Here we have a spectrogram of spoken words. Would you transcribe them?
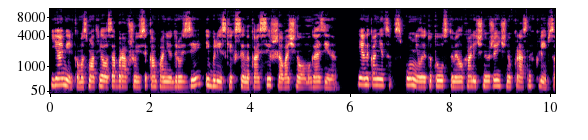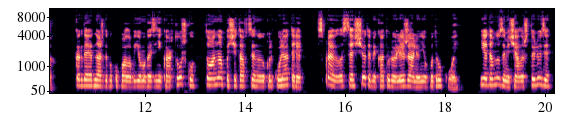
я мельком осмотрела собравшуюся компанию друзей и близких сына кассирши овощного магазина. Я, наконец, вспомнила эту толстую меланхоличную женщину в красных клипсах. Когда я однажды покупала в ее магазине картошку, то она, посчитав цену на калькуляторе, справилась со счетами, которые лежали у нее под рукой. Я давно замечала, что люди,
